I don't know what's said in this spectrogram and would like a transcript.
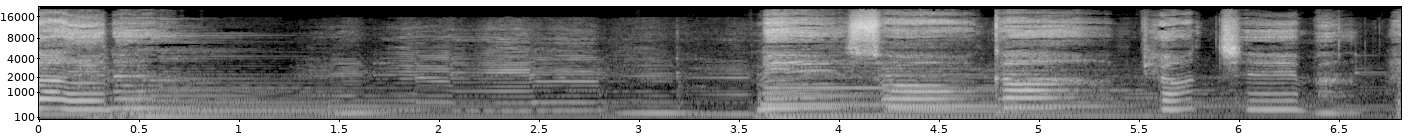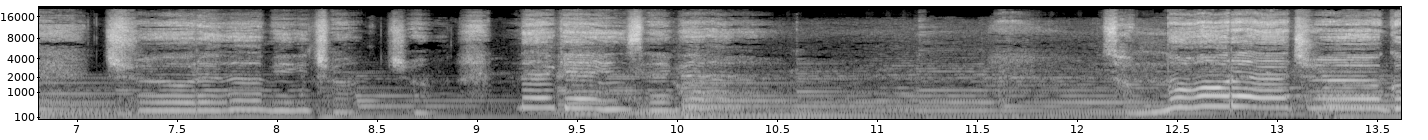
그 입가에는 미소가 폈지만 주름이 졌죠 내게 인생을 선물해주고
